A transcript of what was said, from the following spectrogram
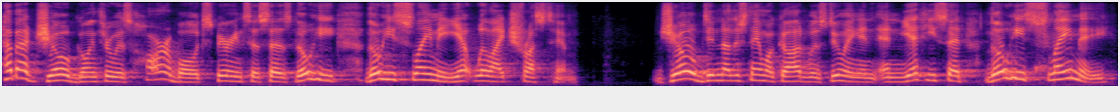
How about Job going through his horrible experiences says, though he, though he slay me, yet will I trust him. Job didn't understand what God was doing, and, and yet he said, though he slay me,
